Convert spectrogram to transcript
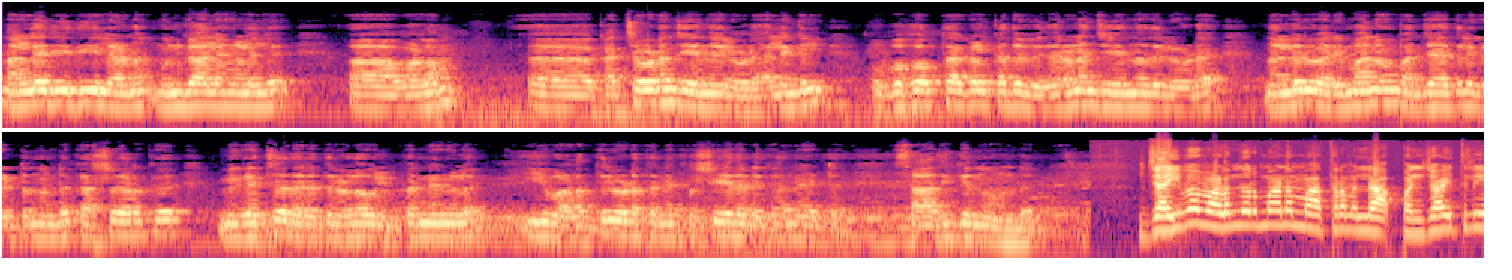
നല്ല രീതിയിലാണ് മുൻകാലങ്ങളിൽ വളം കച്ചവടം ചെയ്യുന്നതിലൂടെ അല്ലെങ്കിൽ ഉപഭോക്താക്കൾക്ക് അത് വിതരണം ചെയ്യുന്നതിലൂടെ നല്ലൊരു വരുമാനവും പഞ്ചായത്തിൽ കിട്ടുന്നുണ്ട്. കർഷകർക്ക് മികച്ച തരത്തിലുള്ള ഉൽപ്പന്നങ്ങൾ ഈ വളത്തിലൂടെ തന്നെ കൃഷി ചെയ്തെടുക്കാനായിട്ട് സാധിക്കുന്നുണ്ട് ജൈവ വള നിർമ്മാണം മാത്രമല്ല പഞ്ചായത്തിലെ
